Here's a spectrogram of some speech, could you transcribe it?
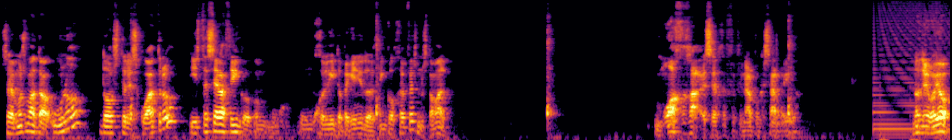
sea, hemos matado uno, dos, tres, cuatro. Y este será cinco. Un jueguito pequeñito de cinco jefes no está mal. Muajaja, es jefe final porque se ha reído. No digo yo.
